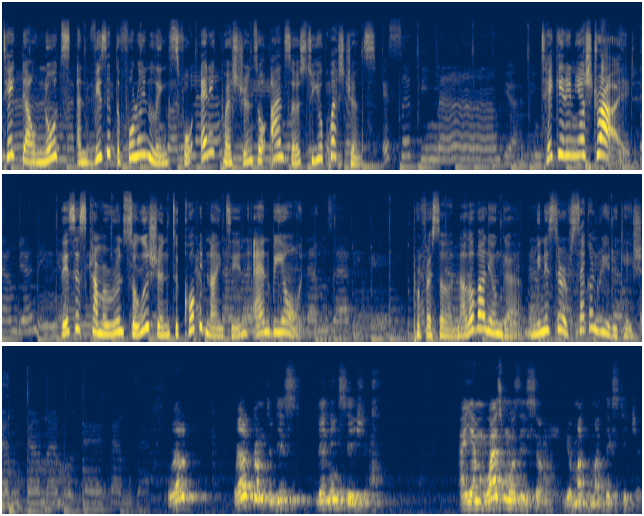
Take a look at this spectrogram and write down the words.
take down notes, and visit the following links for any questions or answers to your questions. Take it in your stride. This is Cameroon's solution to COVID 19 and beyond. Professor Nalova Lyonga, Minister of Secondary Education. Well, welcome to this learning session. I am Was Moses, your mathematics teacher.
